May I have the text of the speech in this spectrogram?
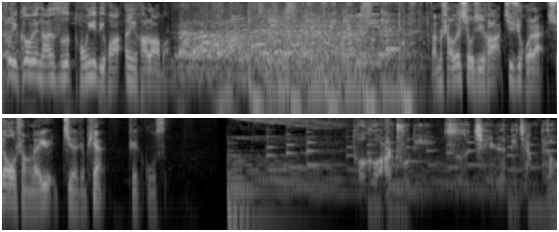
所以各位男士同意的话，摁一下喇叭。咱们稍微休息一下，继续回来，笑声雷雨接着片这个故事。脱口而出的是秦人的腔调，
